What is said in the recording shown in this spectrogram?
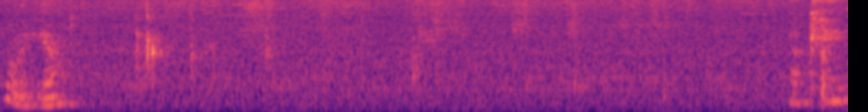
There we go. Okay.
